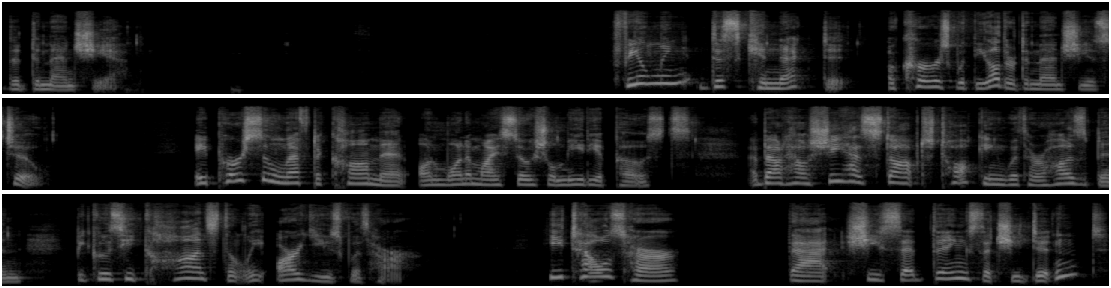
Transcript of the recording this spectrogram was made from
the dementia. Feeling disconnected occurs with the other dementias too. A person left a comment on one of my social media posts about how she has stopped talking with her husband because he constantly argues with her. He tells her that she said things that she didn't,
